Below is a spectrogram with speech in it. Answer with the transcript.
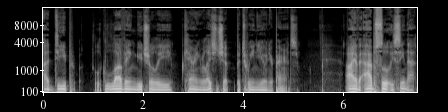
a deep, loving, mutually caring relationship between you and your parents. I have absolutely seen that.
